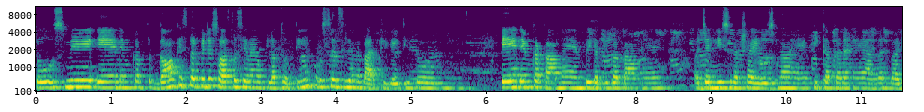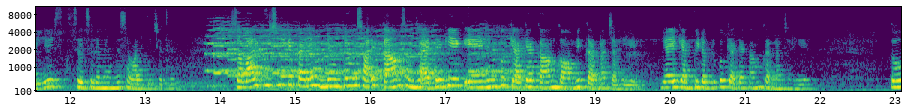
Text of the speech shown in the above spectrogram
तो उसमें ए एन एम का मतलब गाँव के स्तर पे जो स्वास्थ्य सेवाएँ उपलब्ध होती हैं, उस सिलसिले में बात की गई थी। तो ए एन एम का काम है एम पी डब्ल्यू का काम है, और जननी सुरक्षा योजना है, टीकाकरण है, आंगनबाड़ी है, इस सिलसिले में हमने सवाल पूछे थे। सवाल पूछने के पहले हमने उनके वो सारे काम समझाए थे कि एक ए को क्या क्या काम गाँव में करना चाहिए, या एक एम पी डब्ल्यू को क्या क्या काम करना चाहिए। तो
